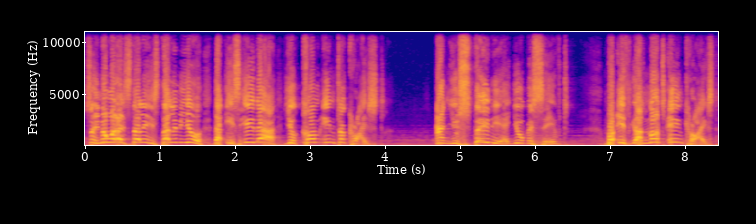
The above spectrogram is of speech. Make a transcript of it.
So you know what it's telling? It's telling you that it's either you come into christ and you stay there you'll be saved but if you are not in christ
